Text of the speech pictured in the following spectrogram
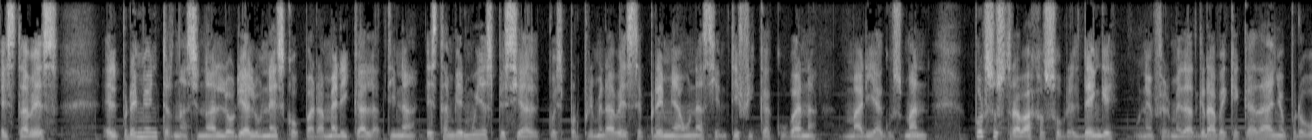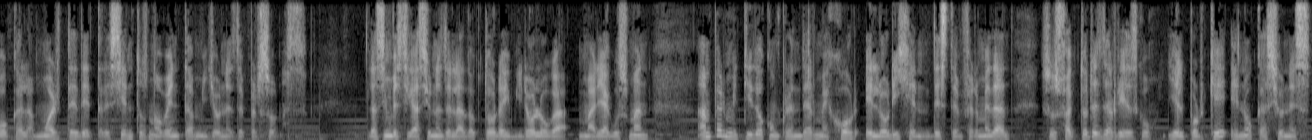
Esta vez, el Premio Internacional L'Oreal UNESCO para América Latina es también muy especial, pues por primera vez se premia a una científica cubana, María Guzmán, por sus trabajos sobre el dengue, una enfermedad grave que cada año provoca la muerte de 390 millones de personas. Las investigaciones de la doctora y viróloga María Guzmán han permitido comprender mejor el origen de esta enfermedad, sus factores de riesgo y el por qué en ocasiones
